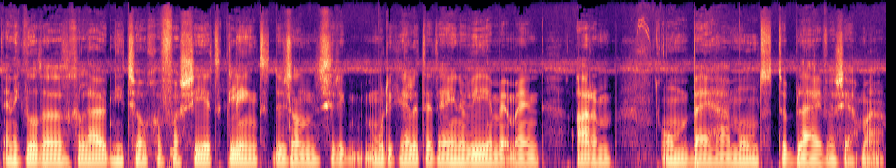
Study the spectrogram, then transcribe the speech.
En ik wil dat het geluid niet zo gefaseerd klinkt. Dus dan zit ik, moet ik de hele tijd heen en weer met mijn arm om bij haar mond te blijven, zeg maar.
